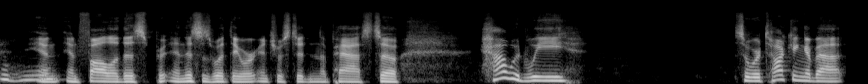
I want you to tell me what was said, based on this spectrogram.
mm-hmm. and and follow this and this is what they were interested in the past so how would we so we're talking about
